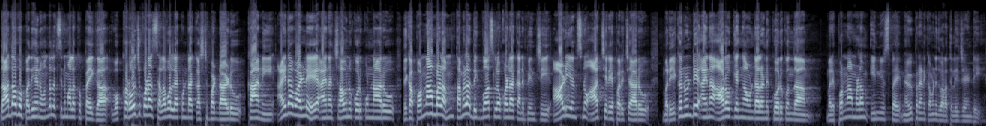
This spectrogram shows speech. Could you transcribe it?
దాదాపు పదిహేను వందల సినిమాలకు పైగా ఒక్కరోజు కూడా సెలవు లేకుండా కష్టపడ్డాడు. కానీ అయిన వాళ్ళే ఆయన చావును కోరుకున్నారు. ఇక పొన్నాంబళం తమిళ బిగ్ బాస్లో కూడా కనిపించి ఆడియన్స్ను ఆశ్చర్యపరిచారు. మరి ఇక నుండి ఆయన ఆరోగ్యంగా ఉండాలని కోరుకుందాం. మరి పొన్నాంబళం ఈ న్యూస్ పై మీ అభిప్రాయాన్ని కమెంట్ ద్వారా తెలియజేయండి.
